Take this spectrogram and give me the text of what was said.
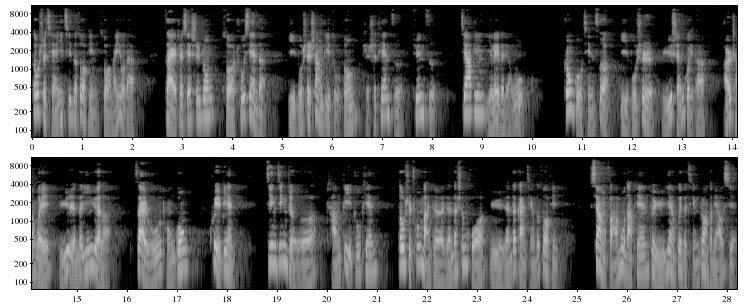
都是前一期的作品所没有的。在这些诗中所出现的。已不是上帝祖宗，只是天子、君子、嘉宾一类的人物。钟鼓琴瑟已不是愚神鬼的，而成为愚人的音乐了。再如童工、馈变、精精者鹅、长地诸篇，都是充满着人的生活与人的感情的作品。像伐木那篇对于宴会的情状的描写，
